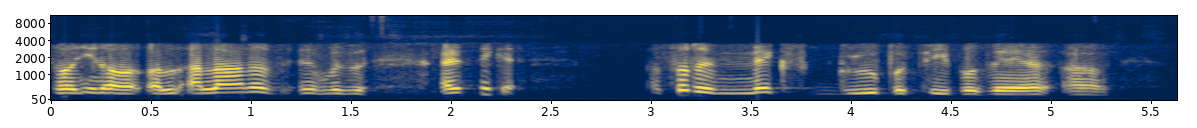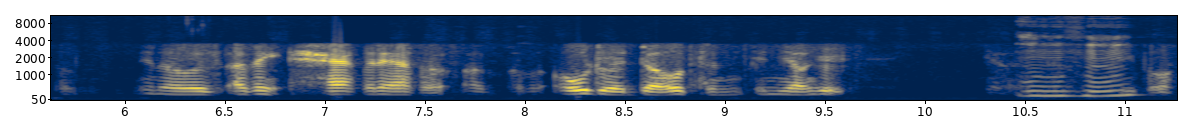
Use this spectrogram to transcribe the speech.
so you know, a, a lot of it was. I think a, a sort of mixed group of people there. Uh, you know, was, I think half and half of, of, of older adults and, and younger you know, mm-hmm. people,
